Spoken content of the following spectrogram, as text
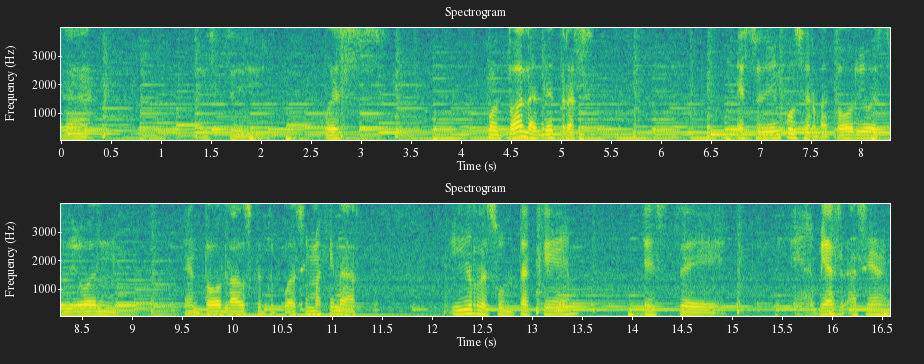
era, este, pues, con todas las letras. Estudió en conservatorio, estudió en, en todos lados que te puedas imaginar. Y resulta que este hacían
